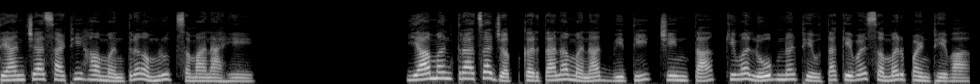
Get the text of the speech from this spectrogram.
त्यांच्यासाठी हा मंत्र अमृत समान आहे. या मंत्राचा जप करताना मनात भीती चिंता किंवा लोभ न ठेवता केवळ समर्पण ठेवा.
